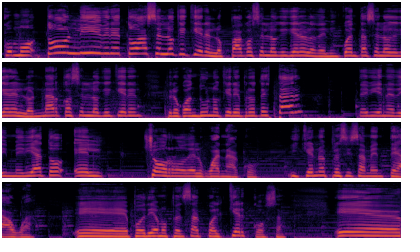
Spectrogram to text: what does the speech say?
como todo libre, todos hacen lo que quieren, los pacos hacen lo que quieren, los delincuentes hacen lo que quieren, los narcos hacen lo que quieren, pero cuando uno quiere protestar, te viene de inmediato el chorro del guanaco, y que no es precisamente agua. Eh, podríamos pensar cualquier cosa. Eh,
